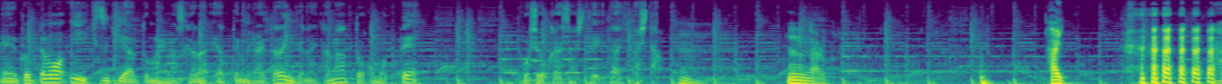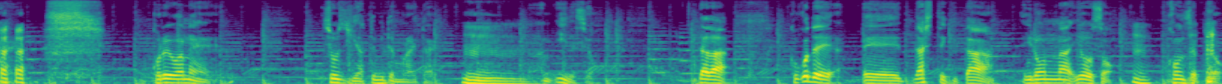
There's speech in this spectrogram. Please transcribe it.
えーとってもいい気づきがあると思いますからやってみられたらいいんじゃないかなと思ってご紹介させていただきました。うん。うんなるほど。はいはい、これはね正直やってみてもらいたい。うん。いいですよ。ただここで、えー出してきたいろんな要素うん。コンセプト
